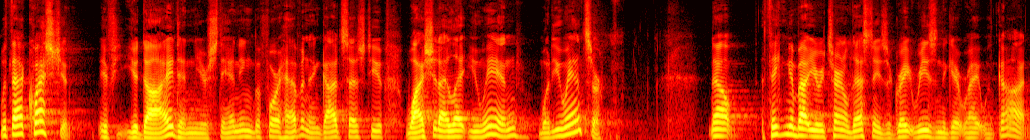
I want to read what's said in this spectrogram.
with that question. If you died and you're standing before heaven and God says to you, Why should I let you in? What do you answer? Now, thinking about your eternal destiny is a great reason to get right with God.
